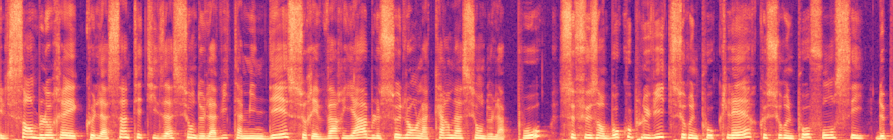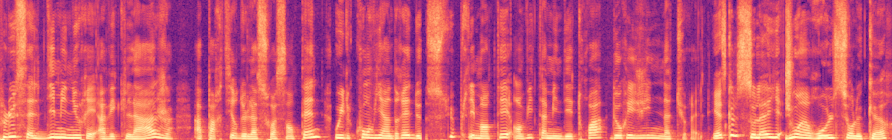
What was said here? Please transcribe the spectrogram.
Il semblerait que la synthétisation de la vitamine D serait variable selon la carnation de la peau, se faisant beaucoup plus vite sur une peau claire que sur une peau foncée. De plus, elle diminuerait avec l'âge, à partir de la soixantaine, où il conviendrait de supplémenter en vitamine D3 d'origine naturelle. Et est-ce que le soleil joue un rôle sur le cœur?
